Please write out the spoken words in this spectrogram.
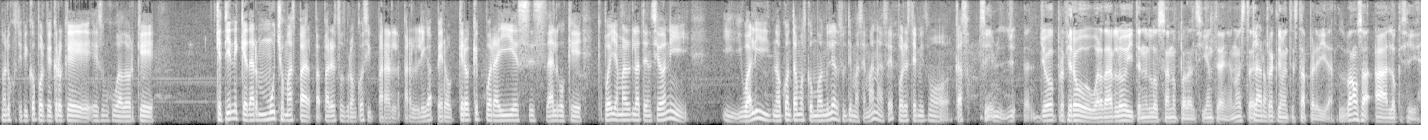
No lo justificó porque creo que es un jugador que, que tiene que dar mucho más para, pa- para estos broncos y para la, para la liga. Pero creo que por ahí es, es algo que, que puede llamar la atención y, y igual y no contamos con Von Miller las últimas semanas, ¿eh? por este mismo caso. Sí, yo, yo prefiero guardarlo y tenerlo sano para el siguiente año, ¿no? Está, Claro. Prácticamente está perdida. Pues vamos a, a lo que sigue.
